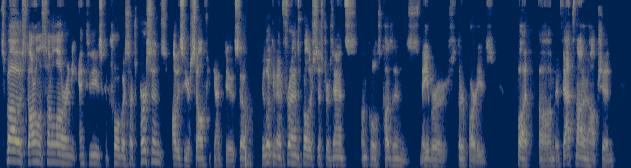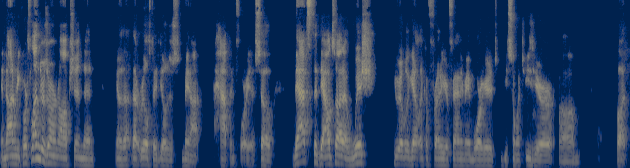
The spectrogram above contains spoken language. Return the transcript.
spouse, daughter-in-law, son-in-law, or any entities controlled by such persons. Obviously, yourself you can't do. So you're looking at friends, brothers, sisters, aunts, uncles, cousins, neighbors, third parties. But um, if that's not an option, and non-recourse lenders are an option, then you know that, that real estate deal just may not happen for you. So that's the downside. I wish you were able to get like a Freddie or Fannie Mae mortgage. It'd be so much easier. Um, but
